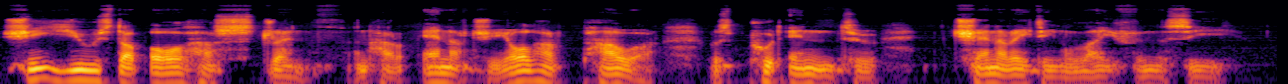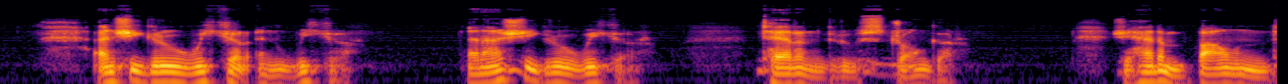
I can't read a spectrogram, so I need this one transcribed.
she used up all her strength and her energy, all her power was put into generating life in the sea. And she grew weaker and weaker. And as she grew weaker, Teran grew stronger. She had him bound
